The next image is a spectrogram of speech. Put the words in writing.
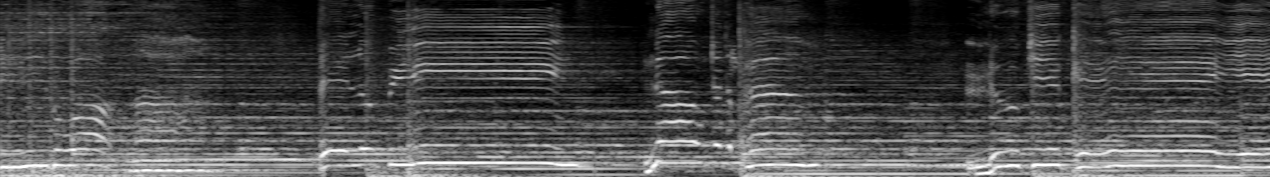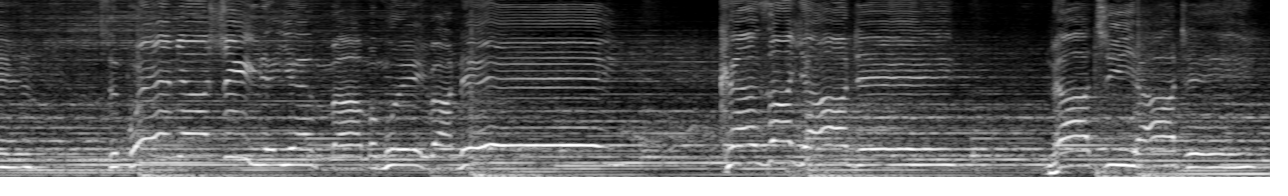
ဒီဘဝမှာတေလိုပြီးနောက်တစ်ဖန်လူပြေခဲ့ရင်စပွဲများရှိတဲ့ရမှာမမွေးပါနဲ့ခံစားရတဲ့နာချီရတဲ့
